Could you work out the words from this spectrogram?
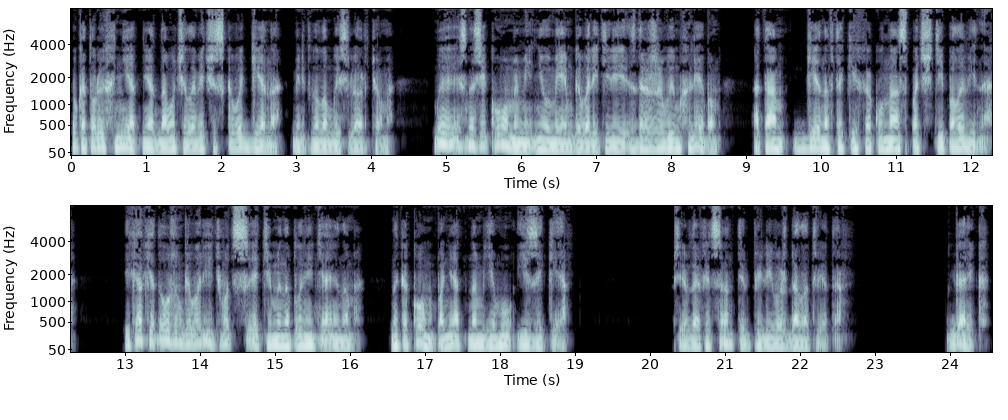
у которых нет ни одного человеческого гена, мелькнула мысль у Артема. Мы с насекомыми не умеем говорить или с дрожжевым хлебом, а там генов таких, как у нас, почти половина. И как я должен говорить вот с этим инопланетянином, на каком понятном ему языке? Псевдоофициант терпеливо ждал ответа. Гарик.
